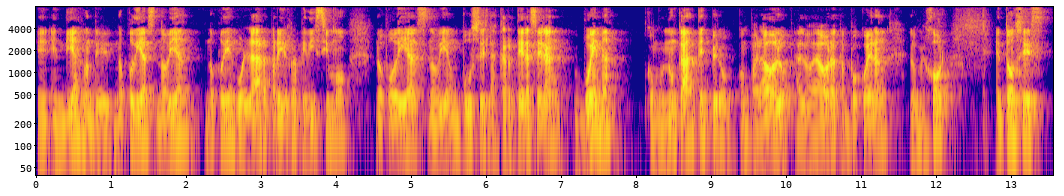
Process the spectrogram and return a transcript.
en, días donde no podías, no, habían, no podías volar para ir rapidísimo, no podías, no habían buses, las carreteras eran buenas, como nunca antes, pero comparado a lo, a lo de ahora tampoco eran lo mejor. Entonces,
